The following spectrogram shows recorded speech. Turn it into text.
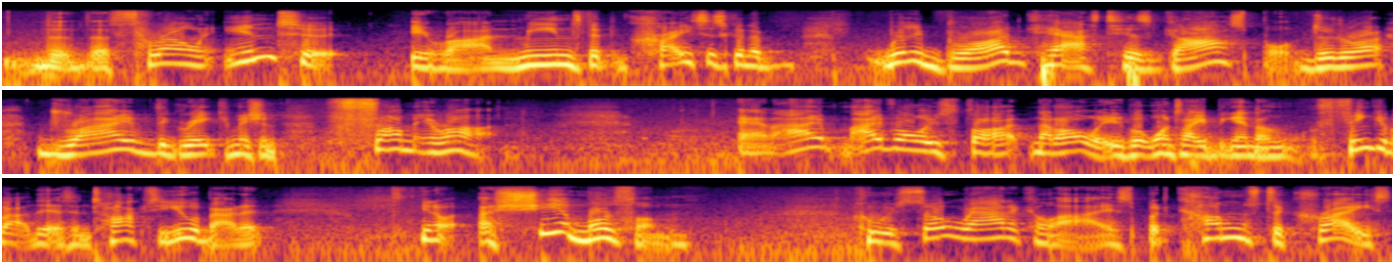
the, the throne into Iran means that Christ is going to really broadcast his gospel, drive the Great Commission from Iran. And I, I've always thought, not always, but once I began to think about this and talk to you about it, you know, a Shia Muslim who is so radicalized but comes to Christ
